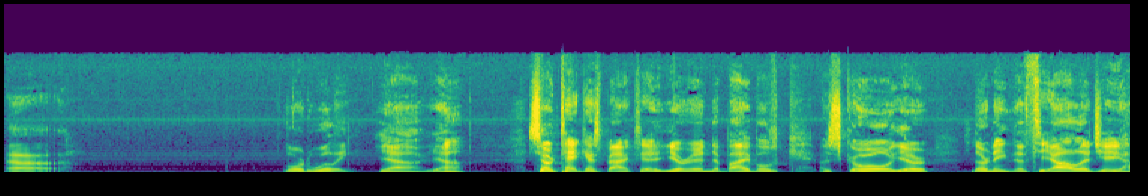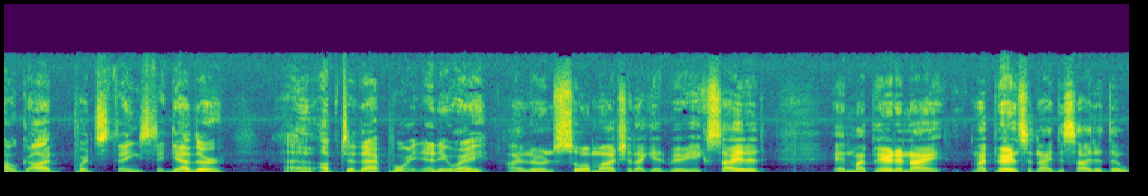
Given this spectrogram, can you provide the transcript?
uh, Lord willing. yeah, yeah. So take us back to you're in the Bible uh, school. You're learning the theology, how God puts things together. Uh, up to that point, anyway. I learned so much, and I get very excited. And my parent and I, my parents and I, decided that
